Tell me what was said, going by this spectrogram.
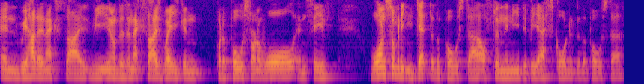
and we had an exercise. You know, there's an exercise where you can put a poster on a wall and see if one somebody can get to the poster. Often they need to be escorted to the poster.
